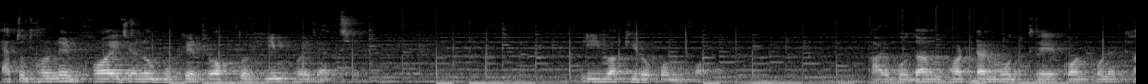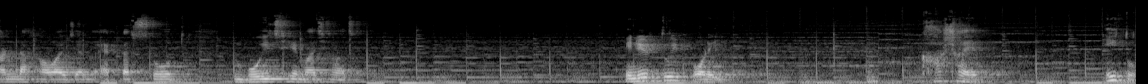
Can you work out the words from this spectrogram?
এত ধরনের ভয় যেন বুকের রক্ত হিম হয়ে যাচ্ছে। এই বা কীরকম ভয়? আর গোদাম ঘরটার মধ্যে কনকনে ঠান্ডা হাওয়ায় যেন একটা স্রোত বইছে মাঝে মাঝে। মিনিট দুই পরেই খা সাহেব এই তো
